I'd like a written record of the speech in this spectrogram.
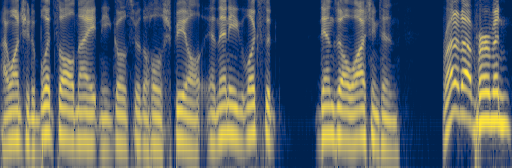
I want you to blitz all night, and he goes through the whole spiel, and then he looks at Denzel Washington, run it up, Herman.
